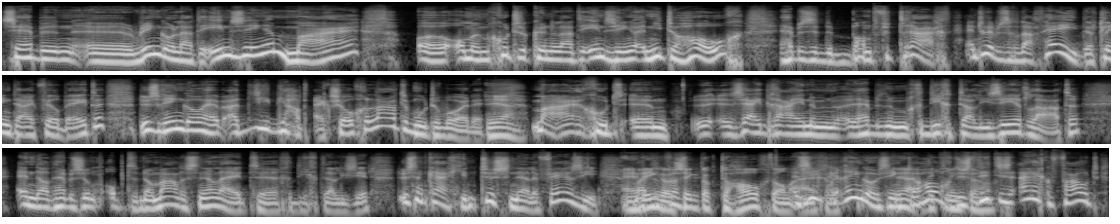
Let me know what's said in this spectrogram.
Ze hebben eh, Ringo laten inzingen, maar eh, om hem goed te kunnen laten inzingen, en niet te hoog, hebben ze de band vertraagd. En toen hebben ze gedacht, hé, hey, dat klinkt eigenlijk veel beter. Dus Ringo, heb, ah, die, die had echt zo gelaten moeten worden. Ja. Maar goed, ehm, eh, zij draaien hem, hebben hem gedigitaliseerd later. En dan hebben ze hem op de normale snelheid eh, gedigitaliseerd. Dus dan krijg je een te snelle versie. En Maar Ringo was- zingt ook te hoog dan eigenlijk. Ringo zingt Ja, te hoog. Dus te dit is eigenlijk een fout.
